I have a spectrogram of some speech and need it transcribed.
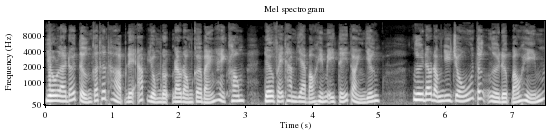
dù là đối tượng có thích hợp để áp dụng được lao động cơ bản hay không, đều phải tham gia bảo hiểm y tế toàn dân – Người lao động di trú, tức người được bảo hiểm,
